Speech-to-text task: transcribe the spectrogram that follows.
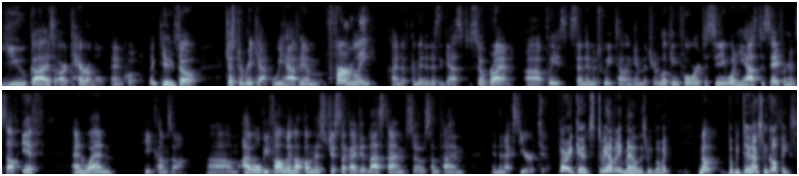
you guys are terrible, end quote. Thank you. So just to recap, we have him firmly kind of committed as a guest. So Brian, uh, please send him a tweet telling him that you're looking forward to seeing what he has to say for himself if and when he comes on. Um, I will be following up on this just like I did last time. So sometime in the next year or two. Very good. Do we have any mail this week, Bobby? Nope. But we do have some coffees.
